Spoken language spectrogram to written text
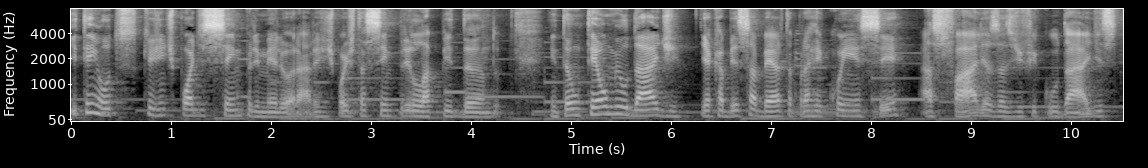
e tem outros que a gente pode sempre melhorar, a gente pode estar sempre lapidando. Então, ter a humildade e a cabeça aberta para reconhecer as falhas, as dificuldades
